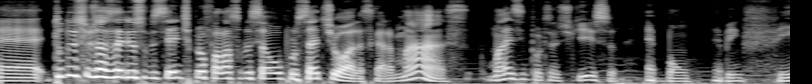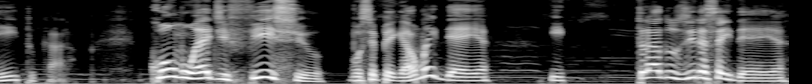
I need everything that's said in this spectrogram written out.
É, tudo isso já seria o suficiente para eu falar sobre esse álbum por 7 horas, cara. Mas, mais importante que isso, é bom, é bem feito, cara. Como é difícil você pegar uma ideia e traduzir essa ideia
